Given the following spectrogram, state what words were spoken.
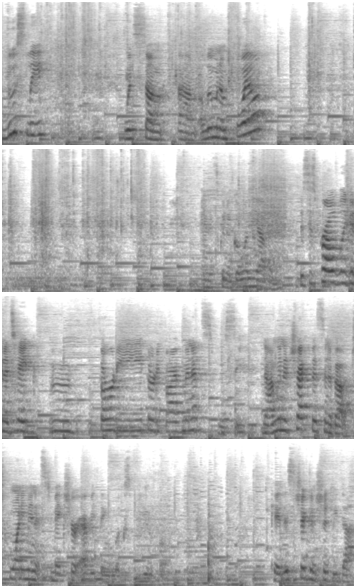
loosely with some um, aluminum foil. And it's gonna go in the oven. This is probably gonna take mm, 30, 35 minutes, we'll see. Now I'm gonna check this in about 20 minutes to make sure everything looks beautiful. Okay, this chicken should be done.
